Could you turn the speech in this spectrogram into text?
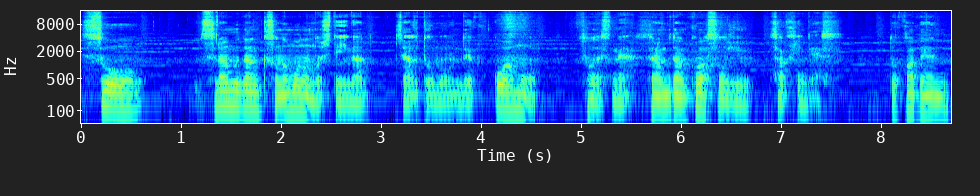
そう「スラムダンクそのものの否定になっちゃうと思うんでここはもうそうですね「スラムダンクはそういう作品です。ドカベン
